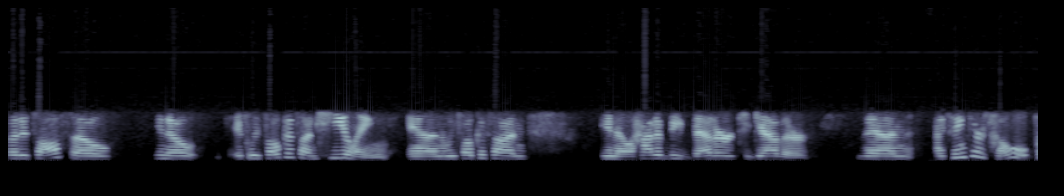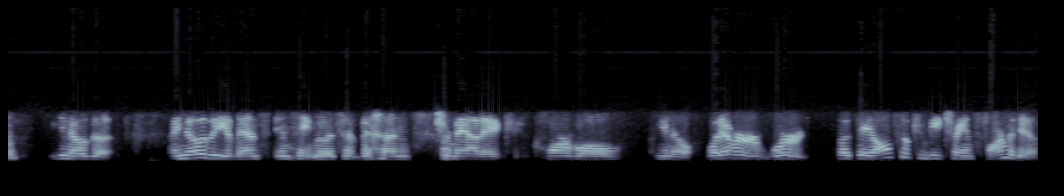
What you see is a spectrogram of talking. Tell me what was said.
but it's also, you know, if we focus on healing and we focus on, you know, how to be better together, then I think there's hope. You know, the I know the events in St. Louis have been traumatic, horrible, you know, whatever word, but they also can be transformative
